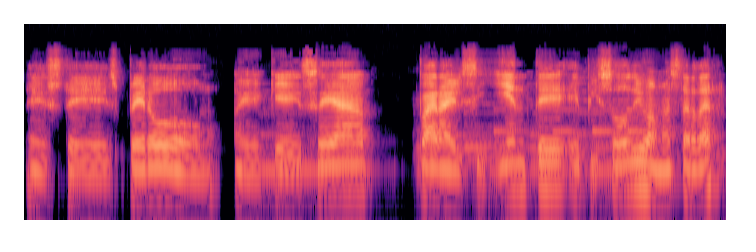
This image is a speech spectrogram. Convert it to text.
Este, espero eh, que sea para el siguiente episodio a más tardar.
